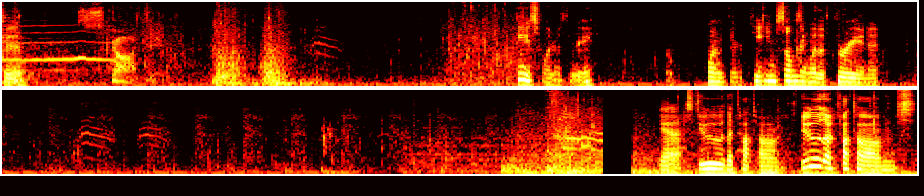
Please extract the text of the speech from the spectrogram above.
shit. I think it's 103. Or 113, something with a 3 in it. Yes, do the tatons. Do the tatons.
